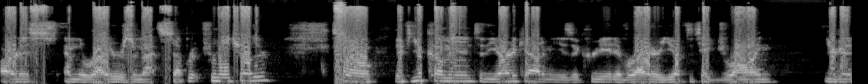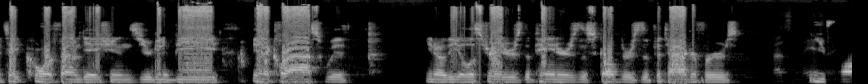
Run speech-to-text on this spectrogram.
artists and the writers are not separate from each other. So if you come into the Art Academy as a creative writer, you have to take drawing. You're going to take core foundations. You're going to be in a class with, you know, the illustrators, the painters, the sculptors, the photographers. That's amazing. You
